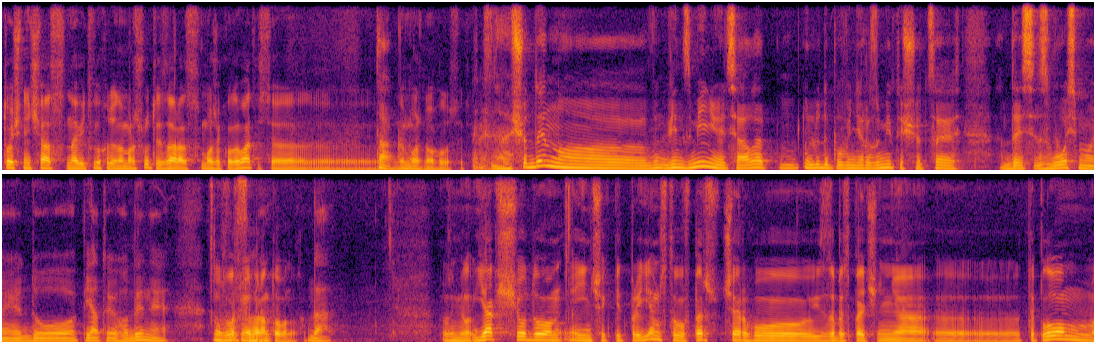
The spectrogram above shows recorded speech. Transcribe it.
точний час навіть виходу на маршрути зараз може коливатися, е, Так. не можна оголосити. Е, Щоденно він, він змінюється, але ну, люди повинні розуміти, що це десь з 8 до 5 години. Ну, з 8 гарантовано. Да. Розуміло. Як щодо інших підприємств, в першу чергу із забезпечення е, теплом,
